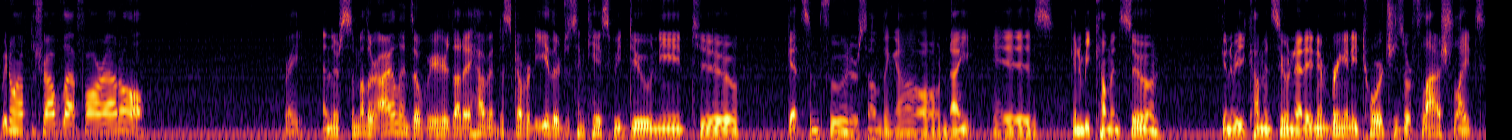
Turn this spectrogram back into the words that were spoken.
We don't have to travel that far at all. Great. And there's some other islands over here that I haven't discovered either, just in case we do need to get some food or something. Oh, night is going to be coming soon. It's going to be coming soon. And I didn't bring any torches or flashlights.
